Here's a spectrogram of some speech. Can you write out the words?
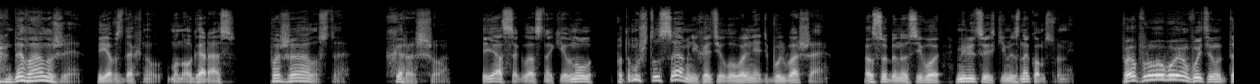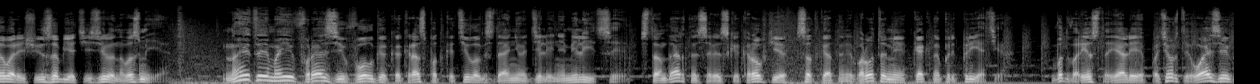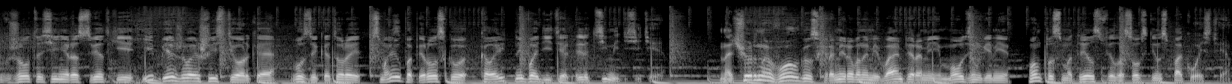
«Давал уже», — я вздохнул. «Много раз». «Пожалуйста». «Хорошо». Я согласно кивнул, потому что сам не хотел увольнять Бульбаша. Особенно с его милицейскими знакомствами. «Попробуем вытянуть товарища из объятий зеленого змея». На этой моей фразе «Волга» как раз подкатила к зданию отделения милиции. Стандартной советской коробки с откатными воротами, как на предприятиях. Во дворе стояли потертый УАЗик в желто-синей расцветке и бежевая шестерка, возле которой смолил папироску колоритный водитель лет 70. На черную «Волгу» с хромированными бамперами и молдингами он посмотрел с философским спокойствием.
